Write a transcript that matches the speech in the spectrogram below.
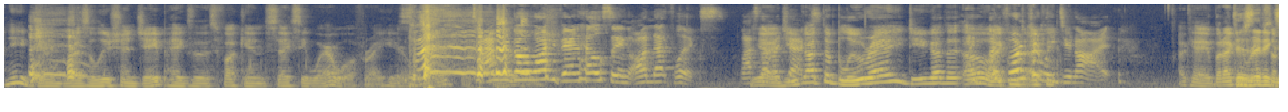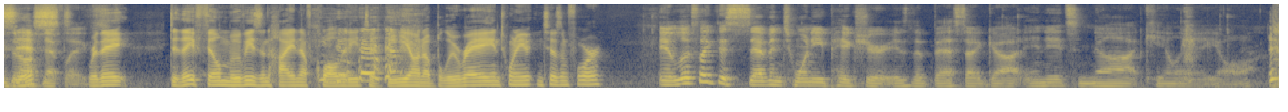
I need good resolution JPEGs of this fucking sexy werewolf right here. time to go watch Van Helsing on Netflix. Last time yeah, I do you checked. got the Blu-ray? Do you got the? Oh, I can, I Unfortunately, can, do not. okay, but I can Does rip it something exist? off Netflix. Were they? Did they film movies in high enough quality to be on a Blu-ray in 20, in 2004? It looks like the 720 picture is the best I got, and it's not killing it, y'all. Oof,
